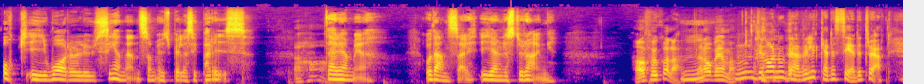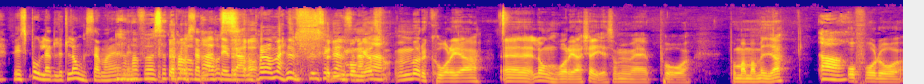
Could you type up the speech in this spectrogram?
Och i Waterloo-scenen som utspelas i Paris. Där är jag med och dansar i en restaurang. Ja, får vi kolla. Den har vi hemma. Mm, Det var nog där vi lyckades se det tror jag. Vi spolade lite långsammare. Ja, man får sätta på paus. lite ibland på de här För det är sekvenserna. många mörkhåriga, eh, långhåriga tjejer som är med på, på Mamma Mia. Ja. Och får då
